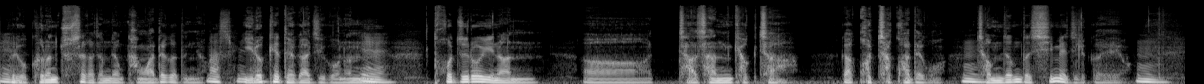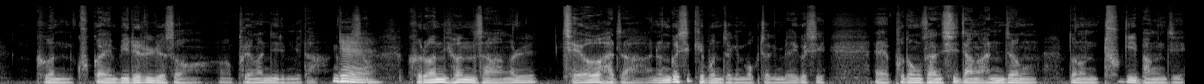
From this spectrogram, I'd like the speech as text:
예. 그리고 그런 추세가 점점 강화되거든요. 맞습니다. 이렇게 돼 가지고는 예. 토지로 인한 어 자산 격차 가 고착화되고 음. 점점 더 심해질 거예요. 음. 그건 국가의 미래를 위해서 어, 불행한 일입니다. 그래서 예. 그런 현상을 제어하자는 것이 기본적인 목적입니다. 이것이 부동산 시장 안정 또는 투기 방지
